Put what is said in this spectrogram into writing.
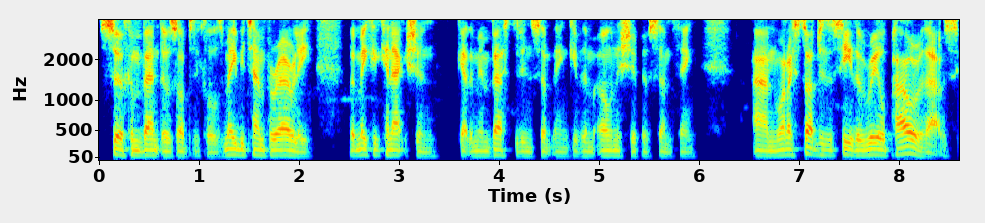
circumvent those obstacles, maybe temporarily, but make a connection, get them invested in something, give them ownership of something. And when I started to see the real power of that, was,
